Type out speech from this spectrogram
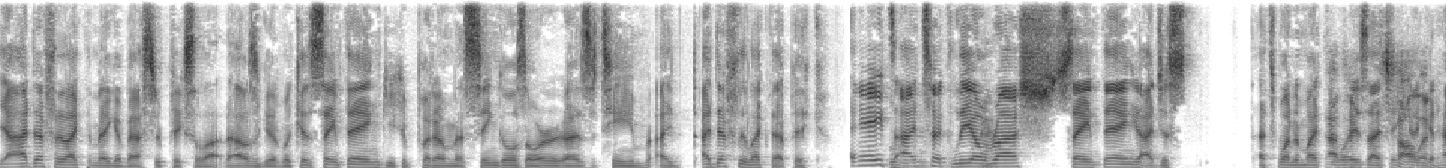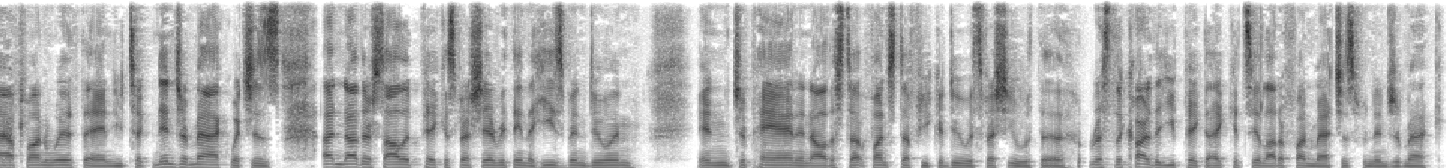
Yeah, I definitely like the Mega Bastard picks a lot. That was a good one because same thing. You could put them as singles or as a team. I I definitely like that pick. Eight, I took Lio okay. Rush. Same thing. I just that's one of my That's toys. I think I solid could have fun with. And you took Ninja Mack, which is another solid pick, especially everything that he's been doing in Japan and all the stuff, fun stuff you could do, especially with the rest of the card that you picked. I could see a lot of fun matches for Ninja Mack.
